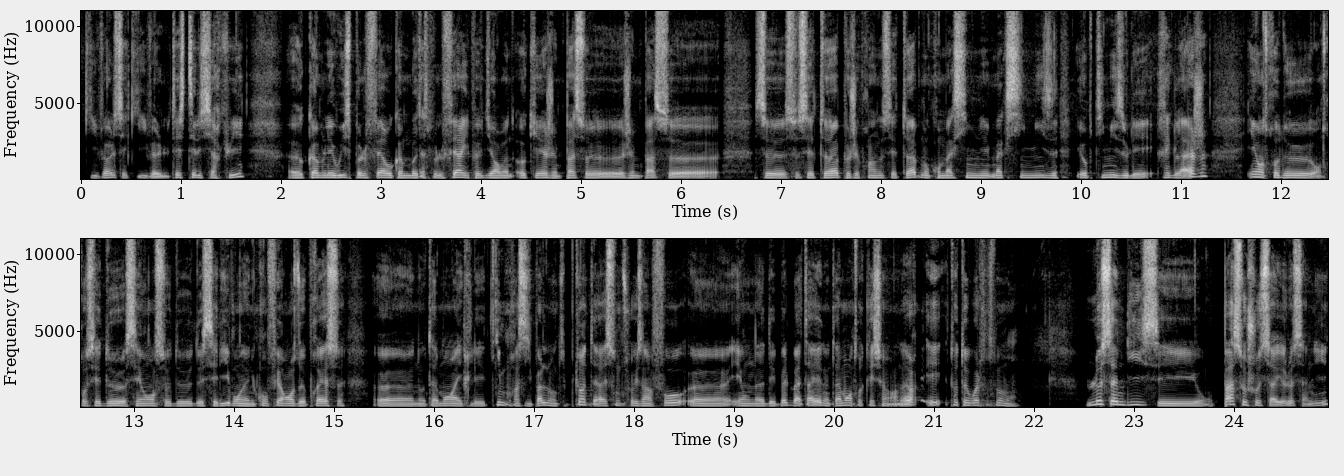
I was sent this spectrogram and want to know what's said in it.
qu'ils veulent, c'est qu'ils veulent tester le circuit. Euh, comme Lewis peut le faire ou comme Bottas peut le faire, ils peuvent dire Ok, j'aime pas, ce, j'aime pas ce, setup, je prendre un autre setup. Donc, on maximise, et optimise les réglages. Et entre, ces deux séances de, d'essai libre, on a une conférence de presse, euh, notamment avec les teams principales. Donc, c'est plutôt intéressant sur les infos. euh, et on a des belles batailles, notamment entre Christian Horner et Toto Wolff en ce moment. Le samedi, c'est on passe aux choses sérieuses le samedi.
